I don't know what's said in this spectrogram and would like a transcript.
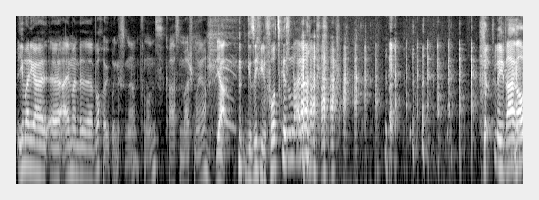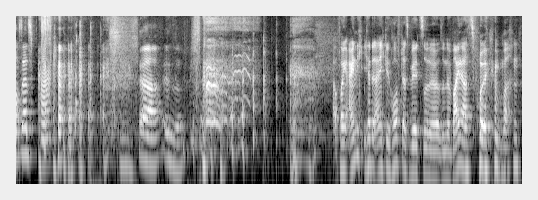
Ehemaliger äh, Allmann der Woche übrigens, ne? Von uns, Carsten Maschmeyer. Ja, Gesicht wie ein Furzkissen, Alter. Ich da raufsetzt. Ja, ist so. Vor allem eigentlich, ich hatte eigentlich gehofft, dass wir jetzt so eine, so eine Weihnachtsfolge machen.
